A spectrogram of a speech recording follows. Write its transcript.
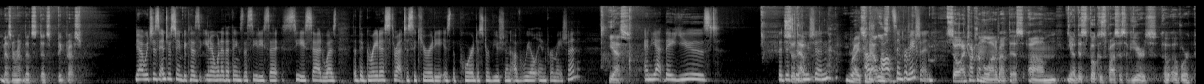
messing around. That's that's big press. Yeah, which is interesting because you know one of the things the CDC said was that the greatest threat to security is the poor distribution of real information. Yes. And yet they used the distribution so that, right. So that was false information. So I talked to them a lot about this. Um, you know, this book is a process of years of, of work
